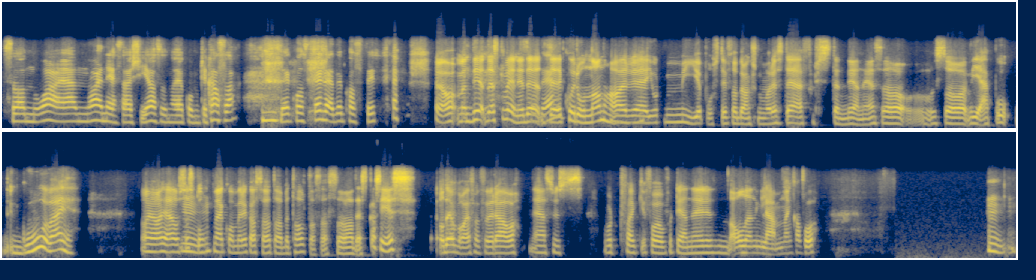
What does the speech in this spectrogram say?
Så nå er jeg, nå er nesa i sky altså, når jeg kommer til kassa. Det koster det det koster. ja, men det, det skal vi enig i. Det, det, koronaen har eh, gjort mye positivt for bransjen vår. Det er jeg fullstendig enig i. Så, så, vi er på god vei. Og ja, jeg er også stolt mm. når jeg kommer i kassa og tar betalt, altså, så det skal sies. Og det var jeg fra før, jeg òg. Jeg syns vårt farke fortjener all den glammen den kan få. Mm.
